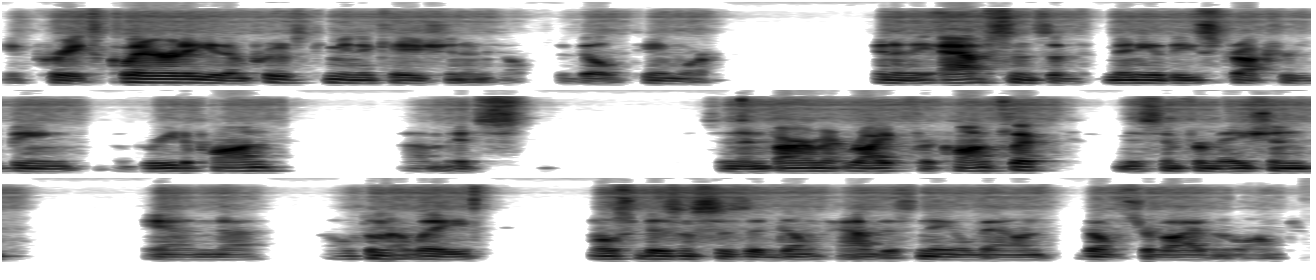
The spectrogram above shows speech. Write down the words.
It creates clarity, it improves communication, and helps to build teamwork. And in the absence of many of these structures being agreed upon, um, it's, it's an environment ripe for conflict, misinformation, and uh, ultimately, most businesses that don't have this nailed down don't survive in the long term.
